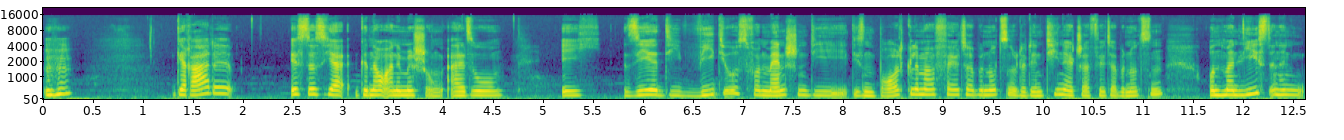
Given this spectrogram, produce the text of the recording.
mhm. Gerade ist es ja genau eine Mischung. Also ich sehe die Videos von Menschen, die diesen Bald Glimmer Filter benutzen oder den Teenager Filter benutzen und man liest in den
